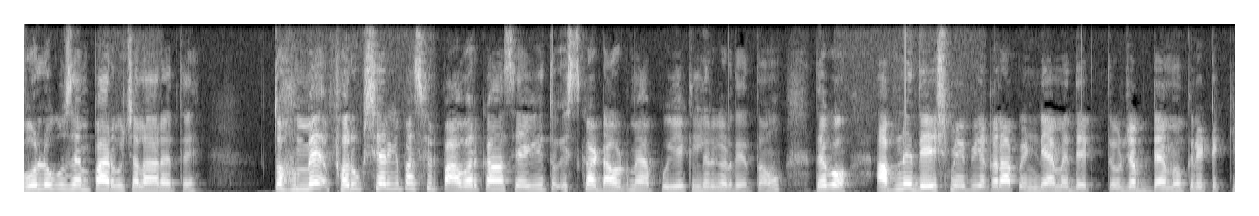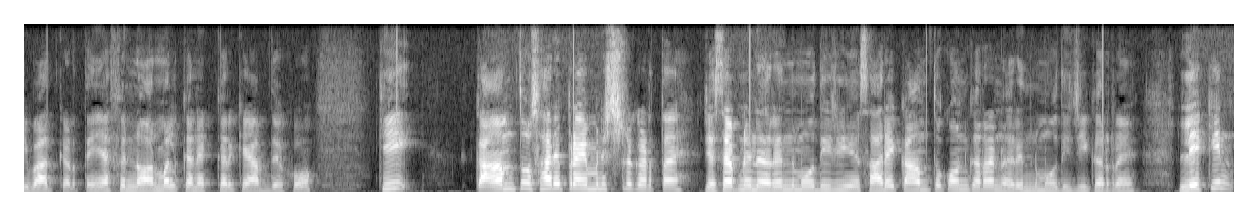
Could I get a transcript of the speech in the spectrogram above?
वो लोग उस एम्पायर को चला रहे थे। तो हमें फरूख शेयर के पास फिर पावर कहाँ से आएगी? तो इसका डाउट मैं आपको ये क्लियर कर देता हूँ। देखो, अपने देश में भी अगर आप इंडिया में देखते हो, जब डेमोक्रेटिक की बात करते हैं या फिर नॉर्मल कनेक्ट करके आप देखो कि काम तो सारे प्राइम मिनिस्टर करता है। जैसे अपने नरेंद्र मोदी जी हैं, सारे काम तो कौन कर रहा है? नरेंद्र मोदी जी कर रहे हैं। लेकिन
